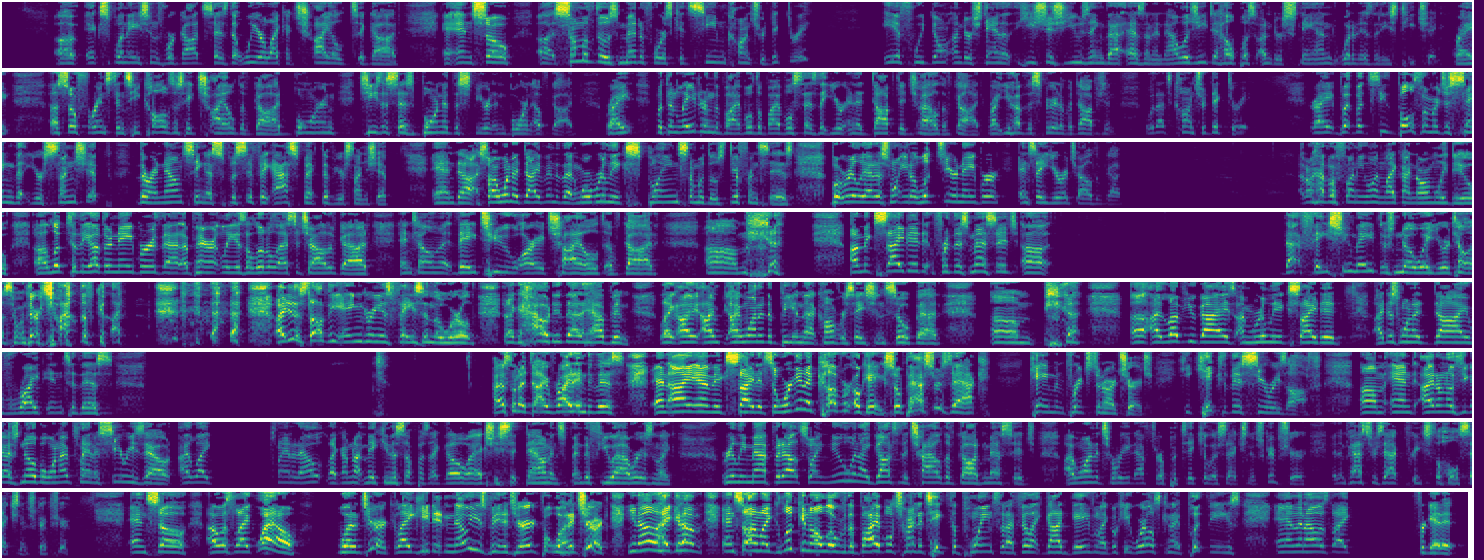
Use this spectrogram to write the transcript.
uh, explanations where God says that we are like a child to God. And so uh, some of those metaphors could seem contradictory if we don't understand that he's just using that as an analogy to help us understand what it is that he's teaching, right? Uh, so, for instance, he calls us a child of God, born, Jesus says, born of the Spirit and born of God, right? But then later in the Bible, the Bible says that you're an adopted child of God, right? You have the spirit of adoption. Well, that's contradictory right? But but see, both of them are just saying that your sonship. They're announcing a specific aspect of your sonship, and uh, so I want to dive into that, and we'll really explain some of those differences. But really, I just want you to look to your neighbor and say, "You're a child of God." I don't have a funny one like I normally do. Uh, look to the other neighbor that apparently is a little less a child of God and tell them that they too are a child of God. Um, I'm excited for this message. Uh, that face you made, there's no way you were telling someone they're a child of God. I just saw the angriest face in the world. Like, how did that happen? Like, I, I, I wanted to be in that conversation so bad. Um, yeah. uh, I love you guys. I'm really excited. I just want to dive right into this. I just want to dive right into this, and I am excited. So, we're going to cover, okay, so Pastor Zach came and preached in our church. He kicked this series off. Um, and I don't know if you guys know, but when I plan a series out, I like plan it out. Like I'm not making this up as I go. I actually sit down and spend a few hours and like really map it out. So I knew when I got to the child of God message, I wanted to read after a particular section of scripture. And then Pastor Zach preached the whole section of scripture. And so I was like, wow, what a jerk. Like he didn't know he was being a jerk, but what a jerk. You know, like, um, and so I'm like looking all over the Bible trying to take the points that I feel like God gave. I'm like, okay, where else can I put these? And then I was like, forget it.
